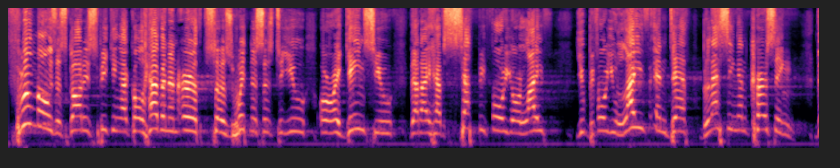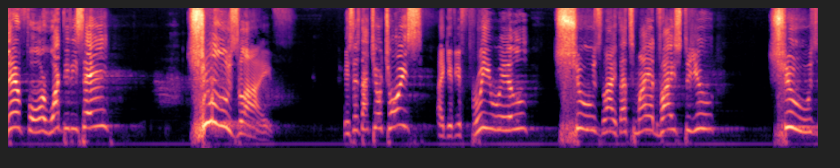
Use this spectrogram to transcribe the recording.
through Moses, God is speaking. I call heaven and earth as witnesses to you or against you that I have set before your life, you before you life and death, blessing and cursing. Therefore, what did he say? Choose life. He says, That's your choice. I give you free will. Choose life. That's my advice to you. Choose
